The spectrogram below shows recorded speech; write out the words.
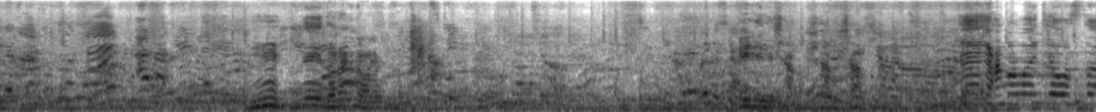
হুম এই ধরা গেলে ভালো। এই যে সাপ সাপ সাপ অবস্থা?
